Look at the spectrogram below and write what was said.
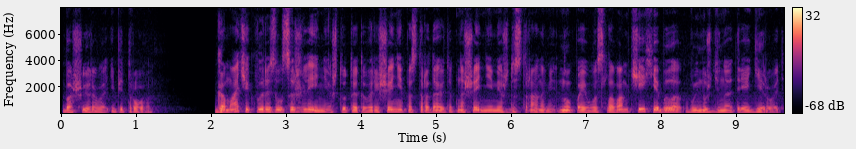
Баширова и Петрова. Гамачик выразил сожаление, что от этого решения пострадают отношения между странами, но, по его словам, Чехия была вынуждена отреагировать.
